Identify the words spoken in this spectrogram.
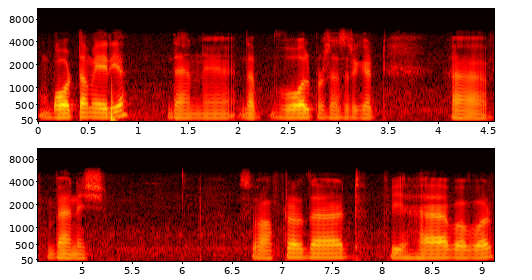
bottom area then uh, the whole processor get uh, vanish so after that we have our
